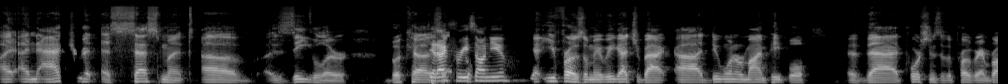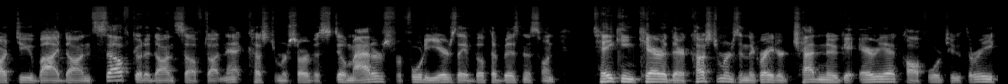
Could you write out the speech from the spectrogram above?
a, an accurate assessment of Zeigler? Because did I freeze on you? Yeah, you froze on me. We got you back. Uh, I do want to remind people that portions of the program brought to you by Don Self. Go to donself.net. Customer service still matters. For 40 years, they have built their business on taking care of their customers in the greater Chattanooga area. Call 423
